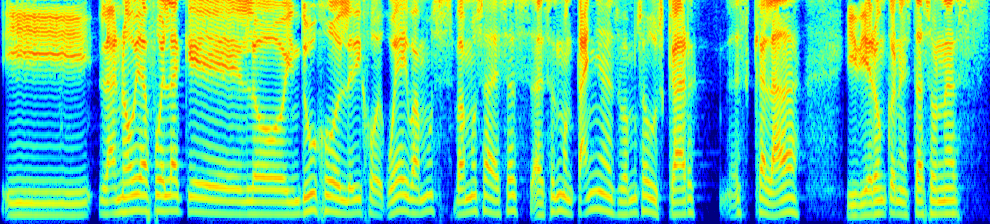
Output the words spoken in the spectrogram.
Y la novia fue la que lo indujo, le dijo, güey, vamos, vamos a esas, a esas montañas, vamos a buscar escalada. Y dieron con estas zonas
